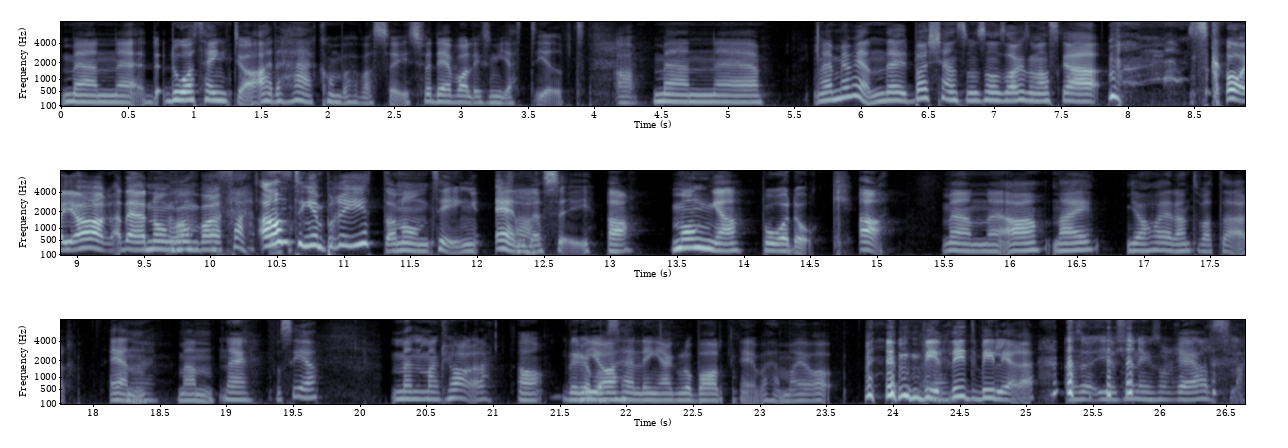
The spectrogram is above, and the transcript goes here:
men eh, d- då tänkte jag, ah, det här kommer behöva sys, för det var liksom jättedjupt. Ja. Men, eh, nej men jag vet inte, det bara känns som en sån sak som man ska, ska göra det någon Ja, gång bara. faktiskt. Antingen bryta någonting eller Ja. sy. Många, både och. Men eh, ja, nej, jag har heller inte varit där än, Nej. men Nej, får se. Men man klarar det. Ja, Vill jag jag har heller inga globalknivar hemma, jag Nej. lite billigare. Alltså, jag känner ju sån rädsla.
